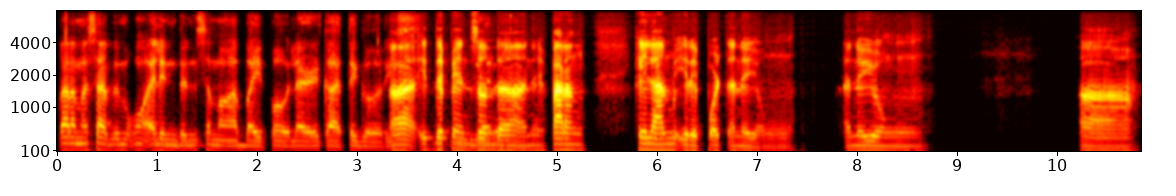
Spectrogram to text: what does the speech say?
Para masabi mo kung alin dun sa mga bipolar categories. Ah, it depends on the ano, eh, parang kailangan mo i-report ano yung ano yung ah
